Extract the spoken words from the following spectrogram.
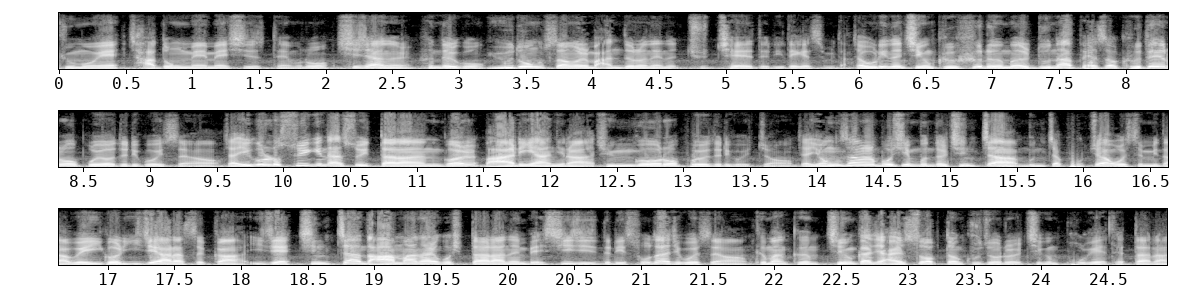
규모의 자동 매매 시스템으로 시장을 흔들고 유동성을 만들어내는 주체들이 되겠습니다. 자, 우리는 지금 그 흐름을 눈앞에서 그대로 보여드리고 있어요. 자, 이걸로 수익이 날 수 있다는 걸 말이 아니라 증거로 보여드리고 있죠. 자, 영상을 보신 분들 진짜 문자 폭주하고 있습니다. 왜 이걸 이제 알았을까? 이제 진짜 나만 알고 싶다라는 메시지들이 쏟아지고 있어요. 그만큼 지금까지 알 수 없던 구조를 지금 보게 됐다라는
